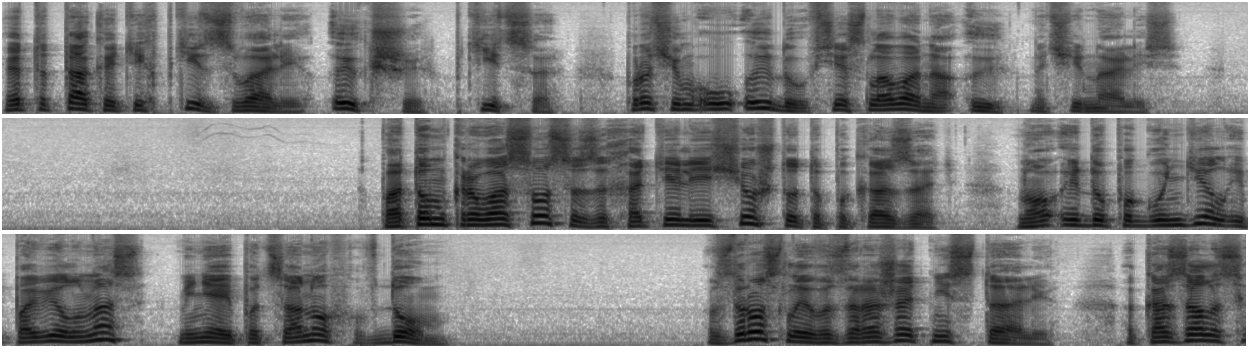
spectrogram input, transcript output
Это так этих птиц звали «Икши», птица. Впрочем, у Иду все слова на «ы» начинались. Потом кровососы захотели еще что-то показать, но Иду погундел и повел нас, меня и пацанов, в дом. Взрослые возражать не стали. Оказалось,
